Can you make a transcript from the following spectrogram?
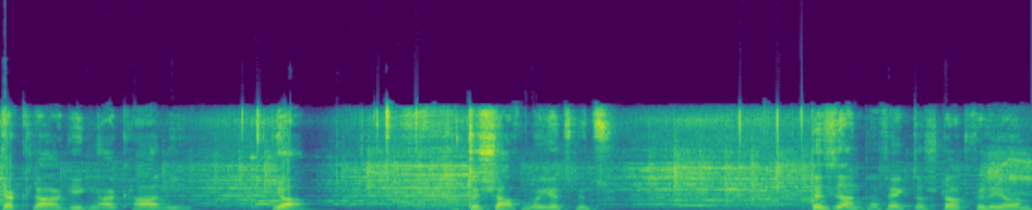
Ja klar, gegen Akani. Ja, das schaffen wir jetzt mit. Das ist ja ein perfekter Start für Leon.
